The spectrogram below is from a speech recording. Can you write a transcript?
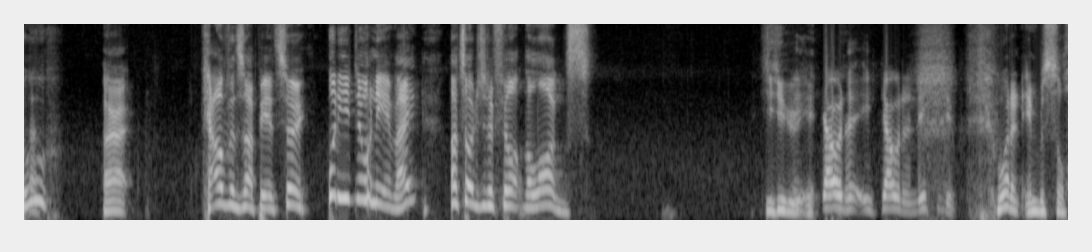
Ooh. All right. Kelvin's up here too. What are you doing here, mate? I told you to fill up the logs. You. He's showing, he's showing initiative. what an imbecile.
